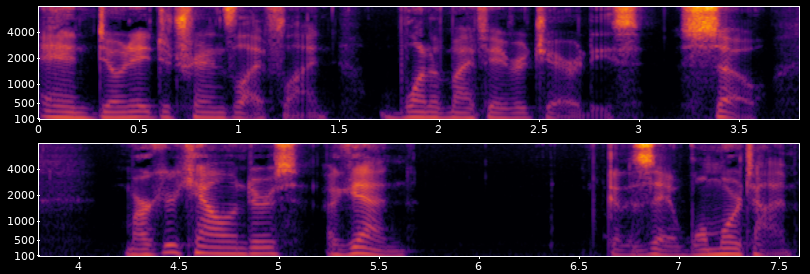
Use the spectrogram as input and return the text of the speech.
and donate to Trans Lifeline, one of my favorite charities. So, mark your calendars. Again, I'm gonna say it one more time.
